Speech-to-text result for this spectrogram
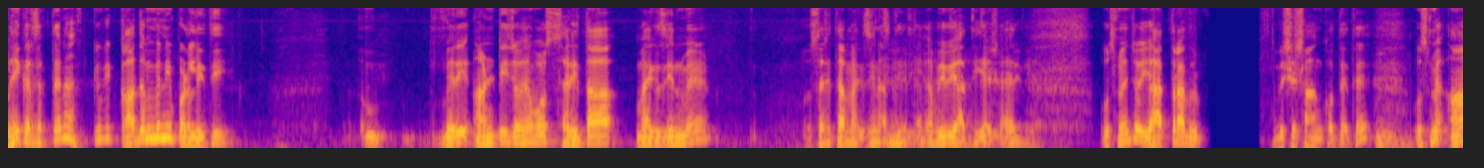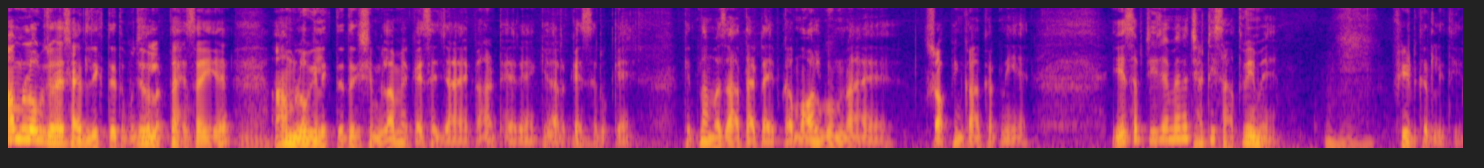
नहीं कर सकते ना क्योंकि कादम्बिनी पढ़ ली थी। मेरी आंटी जो है वो सरिता मैगजीन में सरिता मैगजीन आती थी अभी भी आती है शायद। उसमें जो यात्रा विशेषांक होते थे उसमें आम लोग जो है शायद लिखते थे मुझे तो लगता है ऐसा ही है। आम लोग ही लिखते थे कि शिमला में कैसे जाएँ कहाँ ठहरें क्या कैसे रुकें कितना मज़ा आता है टाइप का मॉल घूमना है शॉपिंग कहाँ करनी है। ये सब चीज़ें मैंने छठी सातवीं में फ़ीड कर ली थी।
